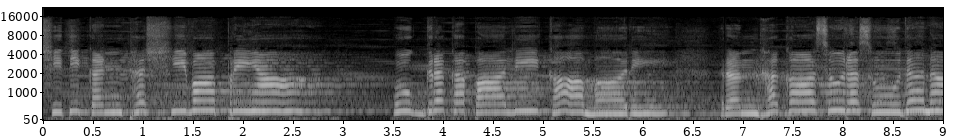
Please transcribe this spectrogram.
शितिकण्ठः शिवा प्रिया उग्रकपाली कामारी रन्धकासुरसूदना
